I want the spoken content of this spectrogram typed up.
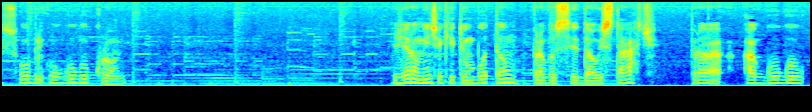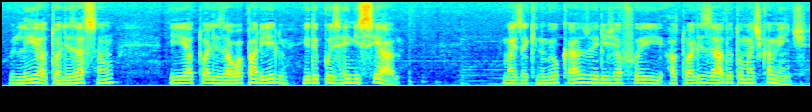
Sobre o Google Chrome. Geralmente aqui tem um botão para você dar o start para a Google ler a atualização e atualizar o aparelho e depois reiniciá-lo. Mas aqui no meu caso ele já foi atualizado automaticamente.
